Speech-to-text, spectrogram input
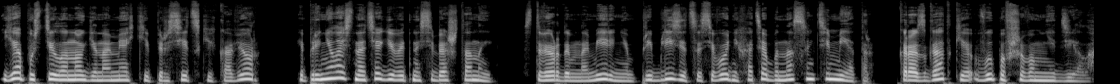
я опустила ноги на мягкий персидский ковер и принялась натягивать на себя штаны с твердым намерением приблизиться сегодня хотя бы на сантиметр к разгадке выпавшего мне дела.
